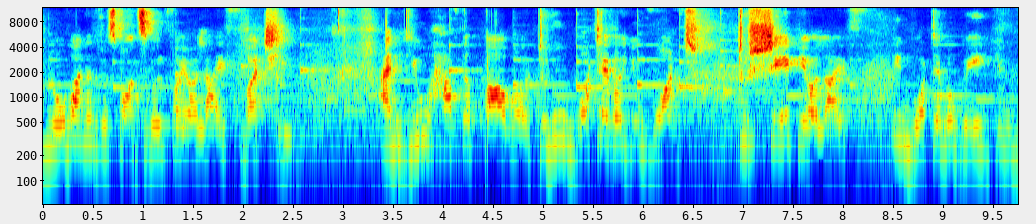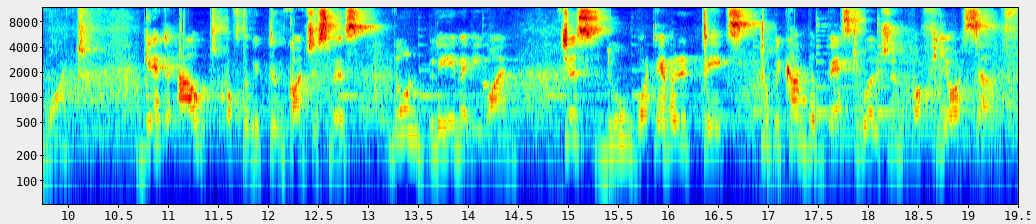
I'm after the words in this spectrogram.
No one is responsible for your life but you. And you have the power to do whatever you want to shape your life in whatever way you want. Get out of the victim consciousness. Don't blame anyone. Just do whatever it takes to become the best version of yourself.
